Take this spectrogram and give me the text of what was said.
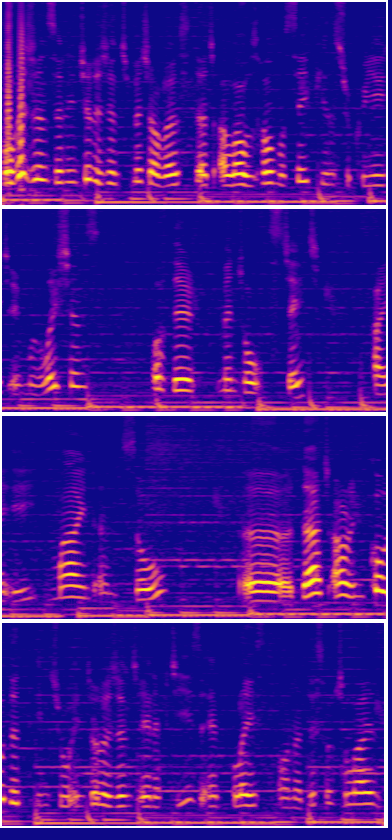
provisions an intelligent metaverse that allows Homo sapiens to create emulations of their mental state, i.e., mind and soul, uh, that are encoded into intelligent NFTs and placed on a decentralized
